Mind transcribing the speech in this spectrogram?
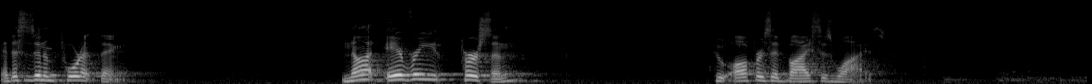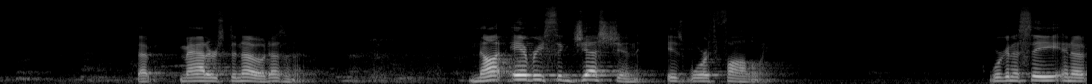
and this is an important thing, not every person who offers advice is wise. That matters to know, doesn't it? Not every suggestion is worth following. We're going to see in a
